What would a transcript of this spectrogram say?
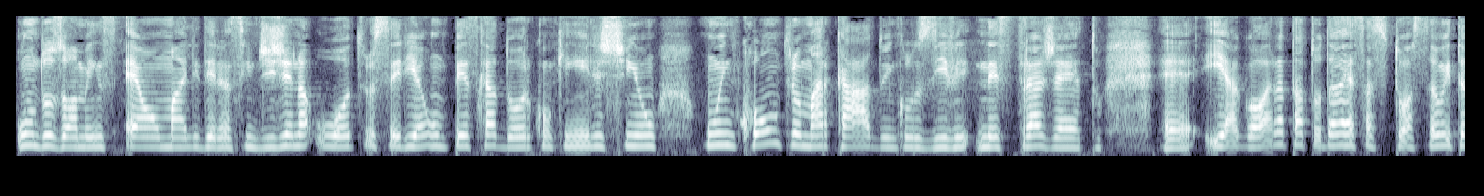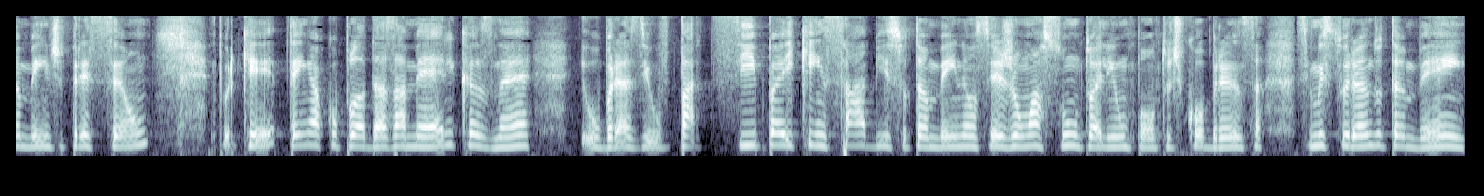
Um dos homens é uma liderança indígena, o outro seria um pescador com quem eles tinham um encontro marcado, inclusive, nesse trajeto. É, e agora está toda essa situação e também de pressão, porque tem a cúpula das Américas, né? O Brasil participa e quem sabe isso também não seja um assunto ali, um ponto de cobrança, se misturando também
